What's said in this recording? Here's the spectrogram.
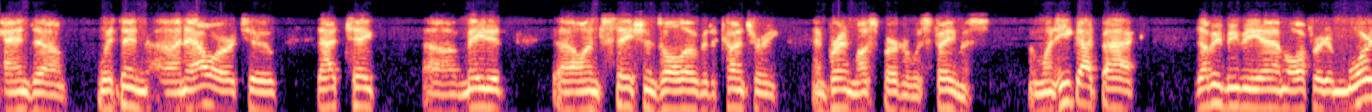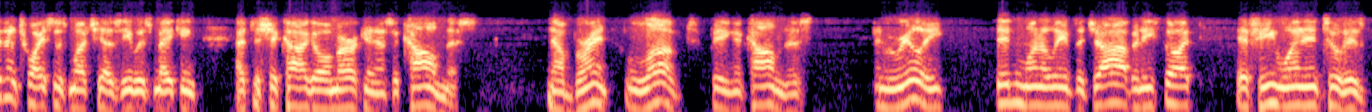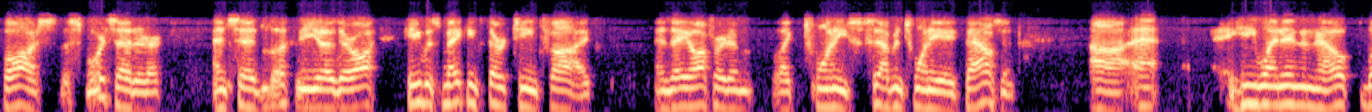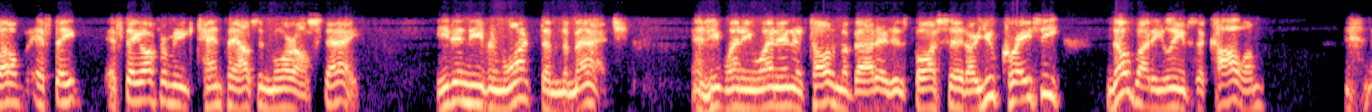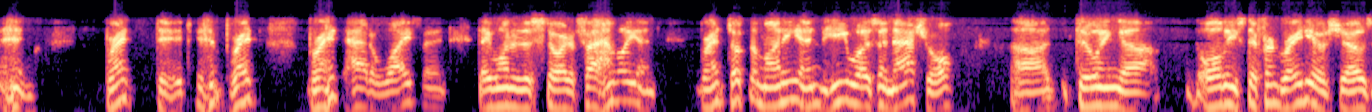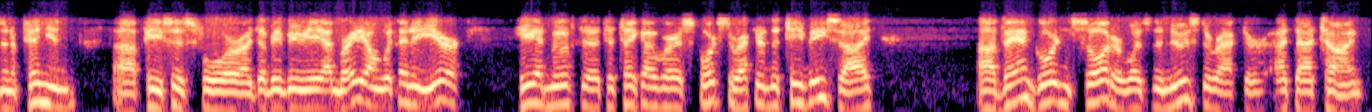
and uh, within an hour or two, that tape made it uh, on stations all over the country, and Brent Musburger was famous. And when he got back, WBBM offered him more than twice as much as he was making at the Chicago American as a columnist. Now, Brent loved being a columnist and really didn't want to leave the job. And he thought if he went into his boss, the sports editor, and said, "Look, you know, they're all," he was making thirteen five, and they offered him like twenty seven, twenty eight thousand. Uh, he went in and hoped, well, if they if they offer me ten thousand more, I'll stay. He didn't even want them to match. And he when he went in and told him about it, his boss said, "Are you crazy? Nobody leaves a column." and Brent did. Brent Brent had a wife and they wanted to start a family and Brent took the money and he was a natural uh, doing uh, all these different radio shows and opinion uh, pieces for uh, WBBM radio. And within a year, he had moved to, to take over as sports director of the TV side. Uh, Van Gordon Sauter was the news director at that time.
